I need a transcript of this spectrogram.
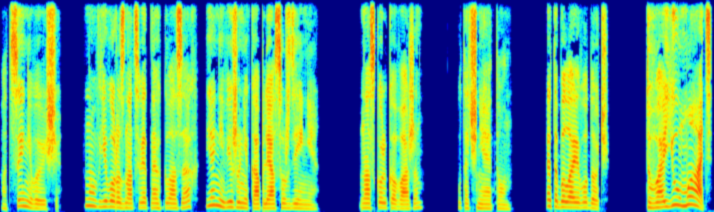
оценивающе. Но в его разноцветных глазах я не вижу ни капли осуждения. «Насколько важен?» — уточняет он. Это была его дочь. «Твою мать!»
